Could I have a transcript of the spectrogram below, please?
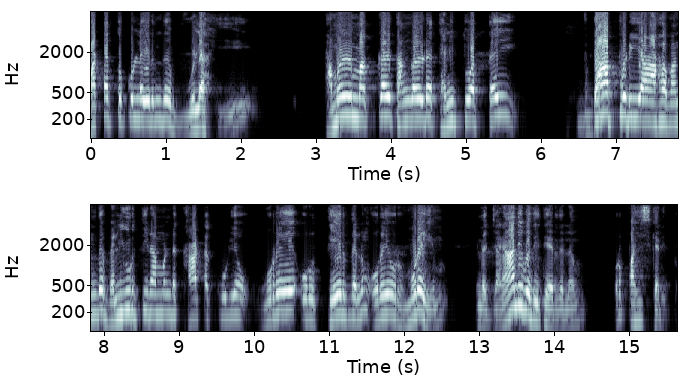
வட்டத்துக்குள்ள இருந்து விலகி தமிழ் மக்கள் தங்களுடைய தனித்துவத்தை விடாப்பிடியாக வந்து வலியுறுத்தினம் என்று காட்டக்கூடிய ஒரே ஒரு தேர்தலும் ஒரே ஒரு முறையும் இந்த ஜனாதிபதி தேர்தலும் ஒரு பகிஷ்கரிப்பு.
